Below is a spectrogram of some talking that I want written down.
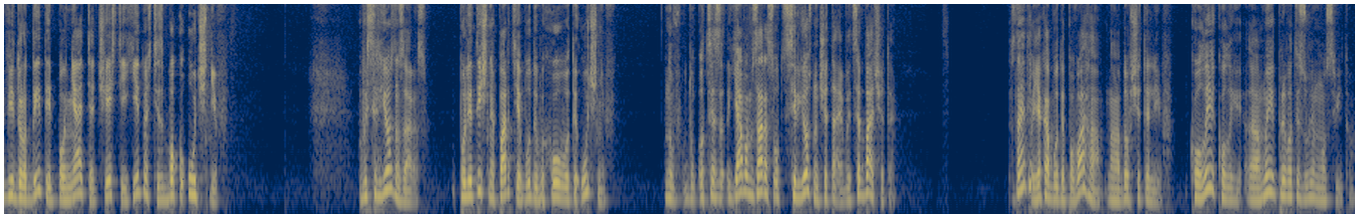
відродити поняття честі і гідності з боку учнів. Ви серйозно зараз? Політична партія буде виховувати учнів? Ну, ну оце, я вам зараз от серйозно читаю, ви це бачите. Знаєте, яка буде повага до вчителів? Коли, коли ми приватизуємо освіту?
